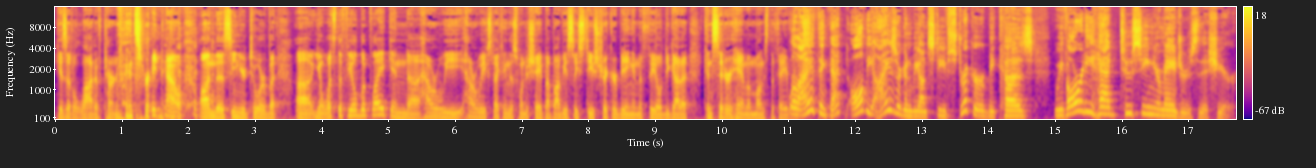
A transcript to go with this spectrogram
he's at a lot of tournaments right now on the senior tour. But uh, you know, what's the field look like, and uh, how are we how are we expecting this one to shape up? Obviously, Steve Stricker being in the field, you got to consider him amongst the favorites. Well, I think that that all the eyes are going to be on Steve Stricker because we've already had two senior majors this year.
